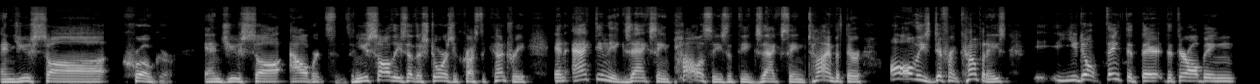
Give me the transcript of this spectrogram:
and you saw Kroger and you saw Albertsons and you saw these other stores across the country enacting the exact same policies at the exact same time, but they're all these different companies. You don't think that they're that they're all being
